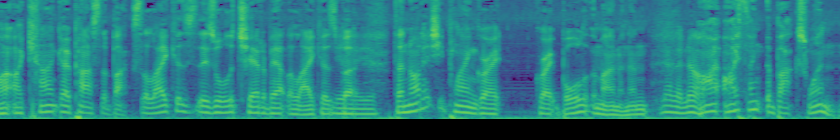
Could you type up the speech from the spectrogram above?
I, I can't go past the Bucks. The Lakers. There's all the chat about the Lakers, Yeah, but yeah. they're not actually playing great great ball at the moment. And No, they're not. I, I think the Bucks win.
